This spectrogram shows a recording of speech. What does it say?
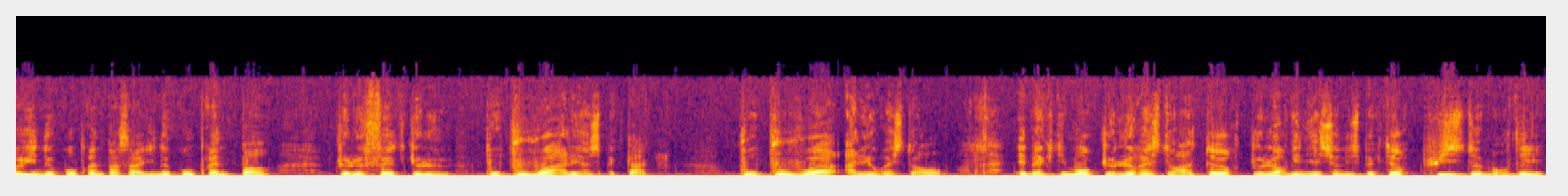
Eux, ils ne comprennent pas ça. Ils ne comprennent pas que le fait que pour pouvoir aller à un spectacle, pour pouvoir aller au restaurant, et bien effectivement que le restaurateur, que l'organisation du spectateur puisse demander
